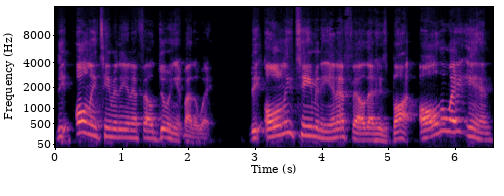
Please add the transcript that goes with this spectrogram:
The only team in the NFL doing it, by the way the only team in the NFL that has bought all the way in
